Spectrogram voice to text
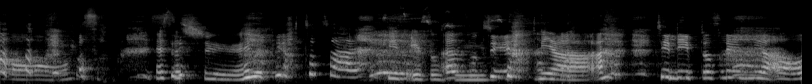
Ja. Es ist schön. ja, total. Die ist eh so Also süß. die, Ja. die liebt das Leben ja auch.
